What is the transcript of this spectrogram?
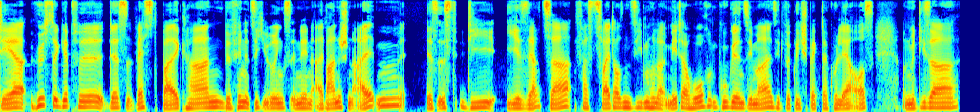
Der höchste Gipfel des Westbalkan befindet sich übrigens in den albanischen Alpen es ist die Jezerza, fast 2700 Meter hoch. Googeln Sie mal, sieht wirklich spektakulär aus. Und mit dieser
